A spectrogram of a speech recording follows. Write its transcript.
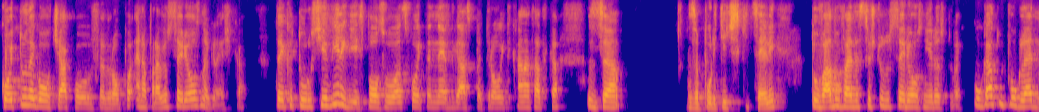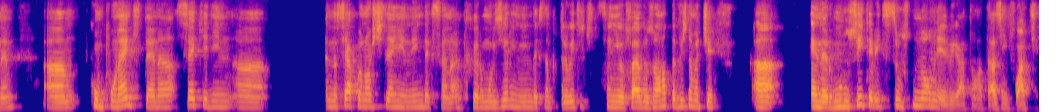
Който не го очаква в Европа е направил сериозна грешка, тъй като Русия винаги е използвала своите нефт, газ, петрол и така нататък за, за политически цели. Това доведе също до сериозни ръстове. Когато погледнем компонентите на всеки един а, на всяко едно изчисление на индекса, на хармонизирания индекс на потребителските цени в еврозоната, виждаме, че а, енергоносителите са основният двигател на тази инфлация.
